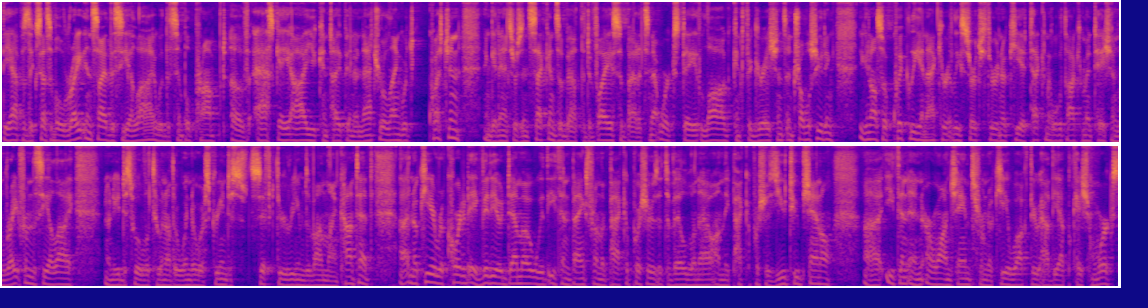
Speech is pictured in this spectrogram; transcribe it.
The app is accessible right inside the CLI with the simple prompt of Ask AI. You can type in a natural language question and get answers in seconds about the device, about its network state, log, configurations, and troubleshooting. You can also quickly and accurately search through Nokia technical documentation right from the CLI. No need to swivel to another window or screen to sift through reams of online content. Uh, Nokia recorded a video demo with Ethan Banks from the Packet Pushers. It's available now on the Packet Pushers YouTube channel. Uh, Ethan and Erwan James from Nokia walk through how the application works,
